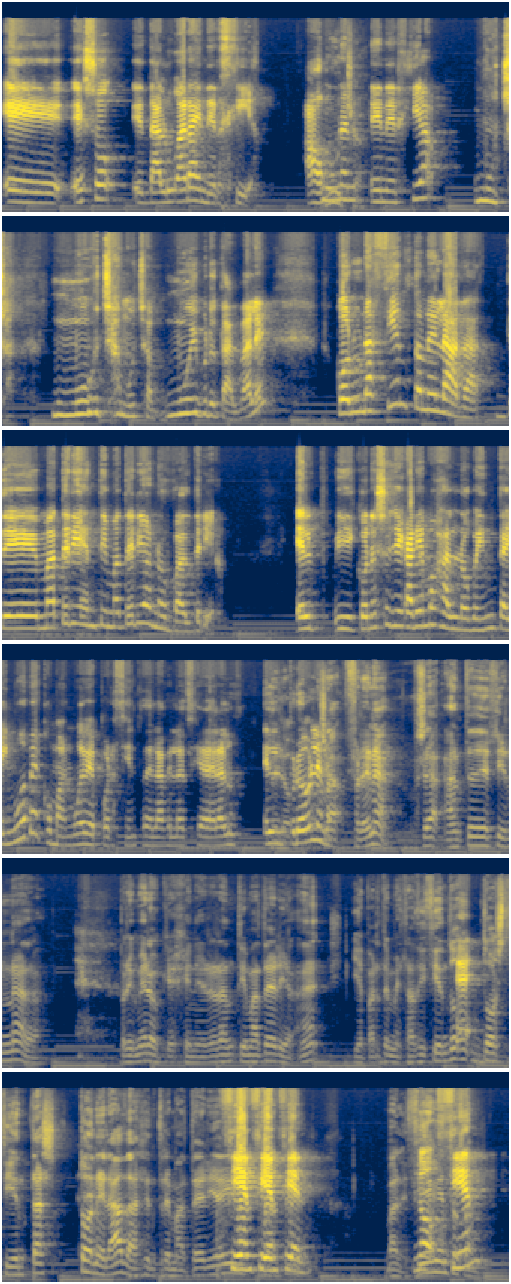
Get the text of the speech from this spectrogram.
eh, eso eh, da lugar a energía. A una energía mucha, mucha, mucha, muy brutal, ¿vale? Con unas 100 toneladas de materia y antimateria nos valdría. y con eso llegaríamos al 99,9% de la velocidad de la luz. El problema. O sea, frena. O sea, antes de decir nada, primero que generar antimateria, ¿eh? y aparte me estás diciendo 200 eh. toneladas entre materia y. 100, 100, 100. Vale, 100 no, 100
